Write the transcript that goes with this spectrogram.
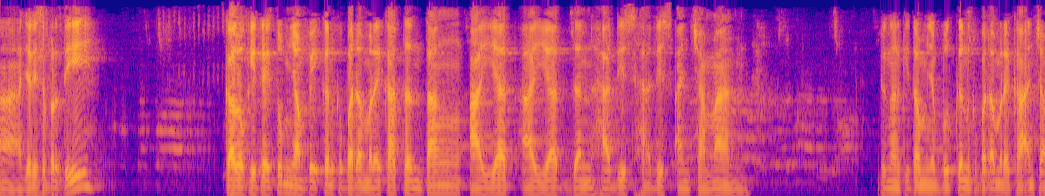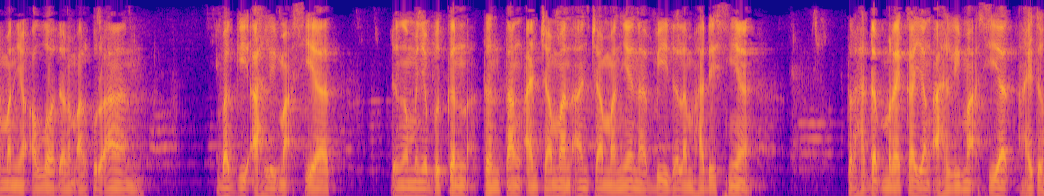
Nah, jadi seperti kalau kita itu menyampaikan kepada mereka tentang ayat-ayat dan hadis-hadis ancaman dengan kita menyebutkan kepada mereka ancamannya Allah dalam Al-Quran bagi ahli maksiat dengan menyebutkan tentang ancaman-ancamannya Nabi dalam hadisnya terhadap mereka yang ahli maksiat. Nah, itu.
